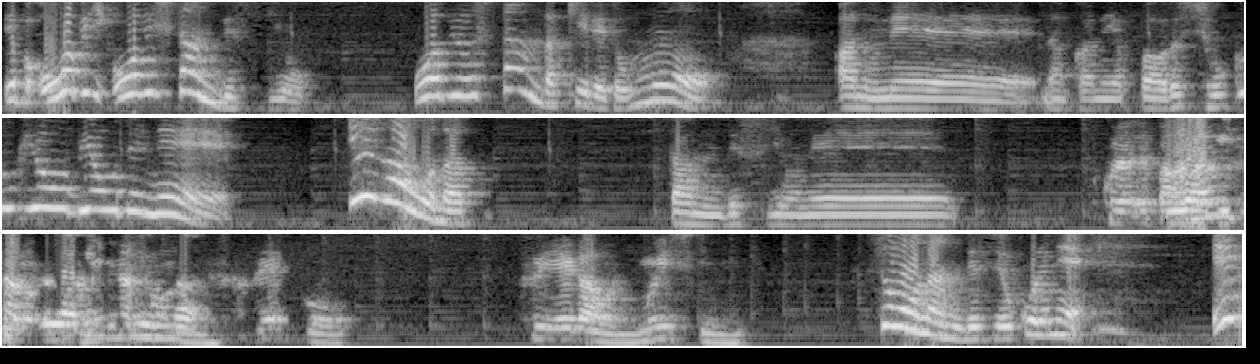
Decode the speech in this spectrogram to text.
やっぱお詫び、お詫びしたんですよ。お詫びをしたんだけれども、あのね、なんかね、やっぱ私職業病でね、笑顔だったんですよね。これやっぱアナウンサーの方みんなそうなんですかね。こう、つい笑顔に無意識に。そうなんですよ。これね、笑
